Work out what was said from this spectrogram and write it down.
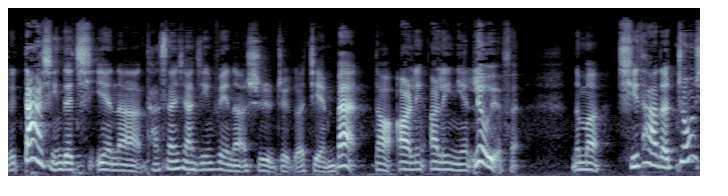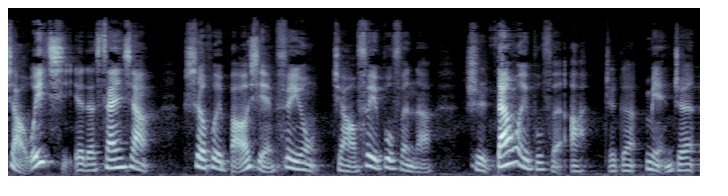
对大型的企业呢，它三项经费呢是这个减半到二零二零年六月份。那么其他的中小微企业的三项社会保险费用缴费部分呢？是单位部分啊，这个免征，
